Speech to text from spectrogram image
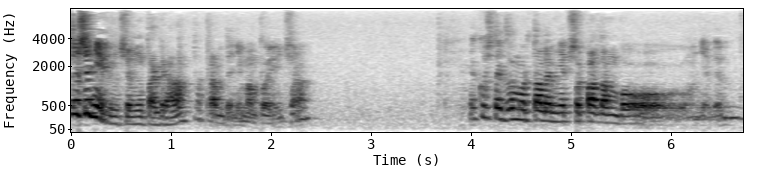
Szczerze nie wiem czemu ta gra, naprawdę nie mam pojęcia. Jakoś tak za Mortalem nie przepadam, bo nie wiem.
